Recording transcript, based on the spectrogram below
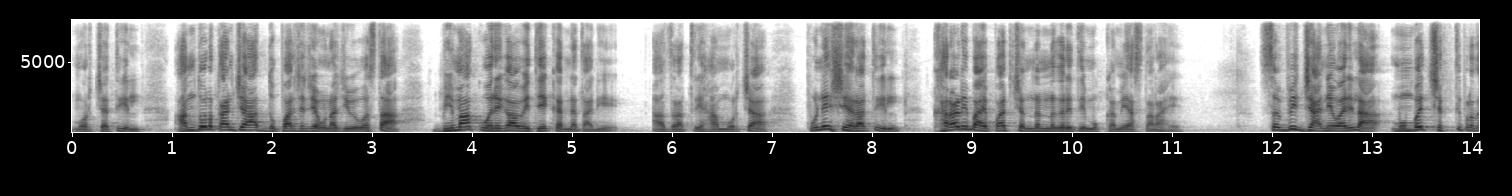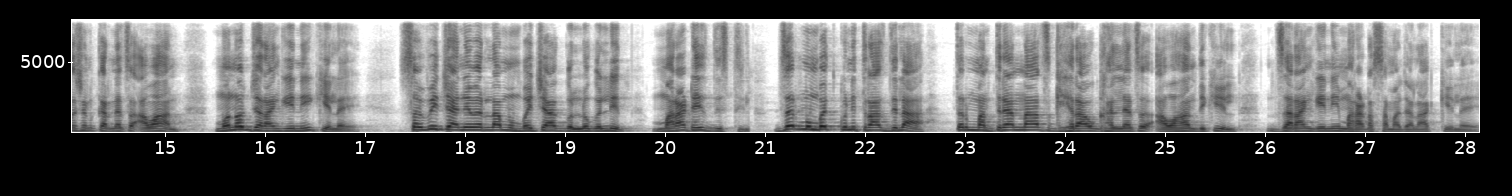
मोर्चातील आंदोलकांच्या दुपारच्या जेवणाची व्यवस्था भीमा कोरेगाव येथे करण्यात आली आहे. आज रात्री हा मोर्चा पुणे शहरातील खराडी बायपास चंदननगर येथे मुक्कामी असणार आहे. सव्वीस जानेवारीला मुंबईत शक्ती प्रदर्शन करण्याचं आवाहन मनोज जरांगींनी केलं आहे सव्वीस जानेवारीला मुंबईच्या गल्लोगल्लीत मराठेच दिसतील. जर मुंबईत कुणी त्रास दिला तर मंत्र्यांनाच घेराव घालण्याचं आवाहन देखील जरांगेंनी मराठा समाजाला केलं आहे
